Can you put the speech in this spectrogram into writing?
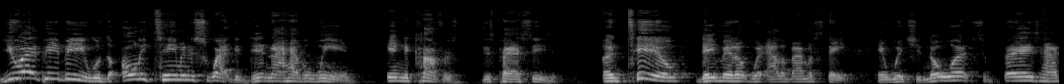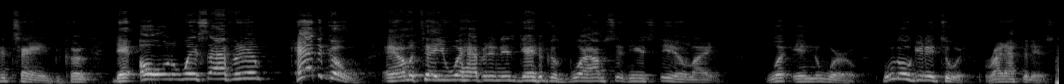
UAPB was the only team in the SWAC that did not have a win in the conference this past season until they met up with Alabama State, in which, you know what, some things had to change because that O on the west side for them had to go. And I'm going to tell you what happened in this game because, boy, I'm sitting here still like, what in the world? We're going to get into it right after this.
